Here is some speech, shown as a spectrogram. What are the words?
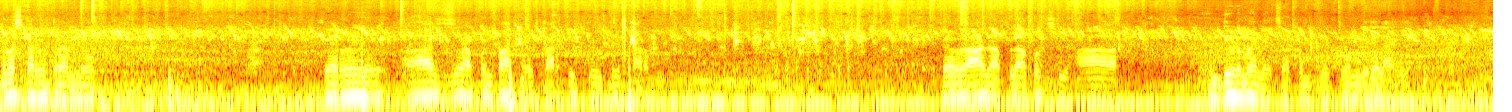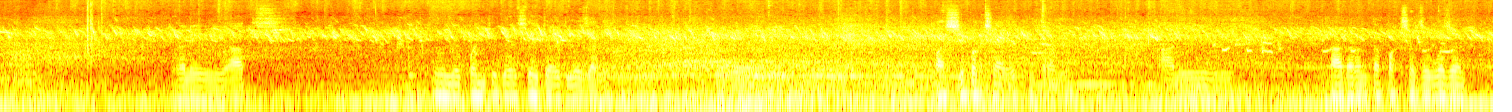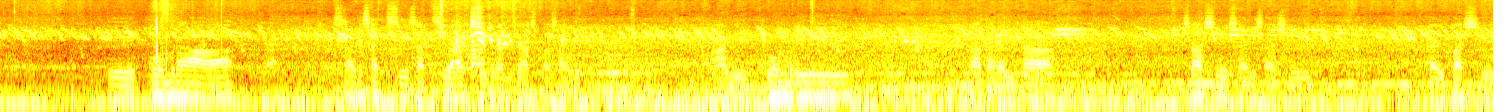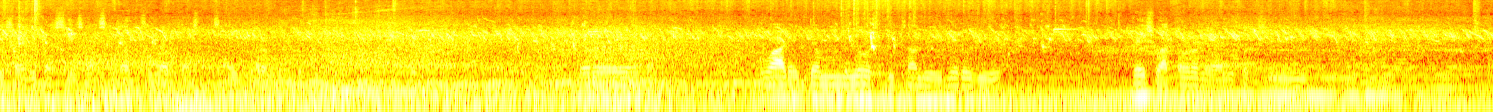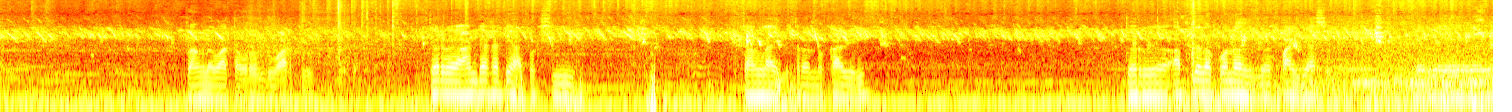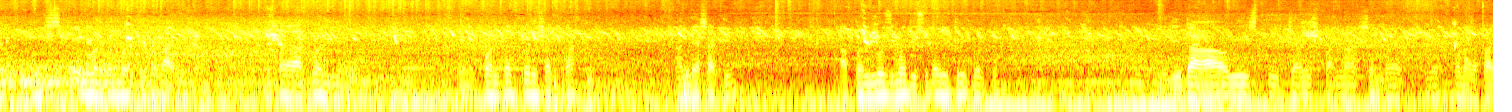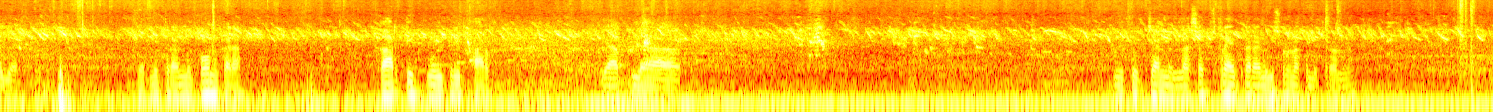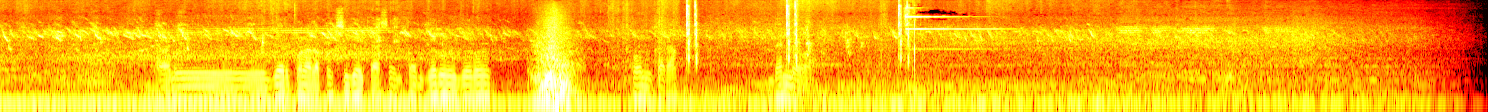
नमस्कार मित्रांनो. तर आज आपण पाहतो कार्तिक पोल्ट्री फार्म तर आज आपला पक्षी हा दीड महिन्याचा कंप्लीट होऊन गेलेला आहे. आणि आज म्हणजे पंचेचाळीस सेहेचाळीस दिवस झाले. पाचशे पक्षी आहेत मित्रांनो. आणि साधारणतः पक्षाचं वजन हे कोंबडा हा साडेसातशे सातशे आठशे ग्रामच्या आसपास आहे. आणि कोंबडी साधारणतः सहाशे साडेसहाशे काही पाचशे साडेपाचशे सहाशे सातशे ग्रामच्या आसपास आहे. तर वाढ एकदम व्यवस्थित चालू आहे निरोगी आहे. फ्रेश वातावरण आहे आणि पक्षी चांगलं वातावरण वाढते. तर अंड्यासाठी हा पक्षी चांगला आहे मित्रांनो कावेरी. तर आपल्याला कोणाला जर पाहिजे असेल तर स्क्रीनवर नंबर दिलेला आहे. आपण कॉन्टॅक्ट करू शकता. अंड्यासाठी. आपण लूजमध्ये सुद्धा विक्री करतो. म्हणजे दहा वीस तीस चाळीस पन्नास शंभर कोणाला पाहिजे असतो तर मित्रांनो फोन करा. कार्तिक पोल्ट्री फार्म या आपल्या यूट्यूब चॅनलला सबस्क्राईब करायला विसरू नका मित्रांनो. आणि जर कोणाला पक्षी घ्यायचं असेल तर जरूर जरूर फोन करा. धन्यवाद.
